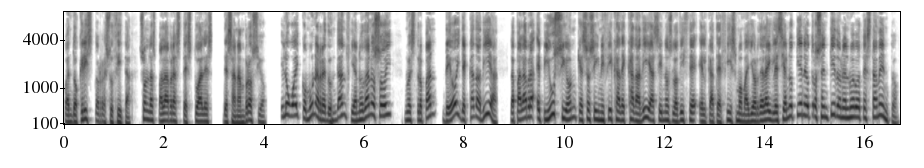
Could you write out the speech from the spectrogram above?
cuando Cristo resucita. Son las palabras textuales de San Ambrosio. Y luego hay como una redundancia, no danos hoy nuestro pan de hoy, de cada día. La palabra epiusion, que eso significa de cada día, si nos lo dice el Catecismo Mayor de la Iglesia, no tiene otro sentido en el Nuevo Testamento.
